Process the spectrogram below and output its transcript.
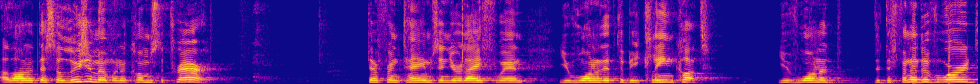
a lot of disillusionment when it comes to prayer. Different times in your life when you wanted it to be clean cut, you've wanted the definitive word,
